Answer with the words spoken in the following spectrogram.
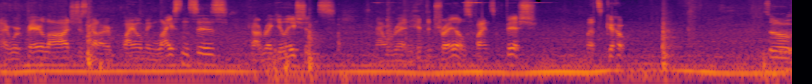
I work Bear Lodge, just got our Wyoming licenses, got regulations. Now we're ready to hit the trails, find some fish. Let's go. So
